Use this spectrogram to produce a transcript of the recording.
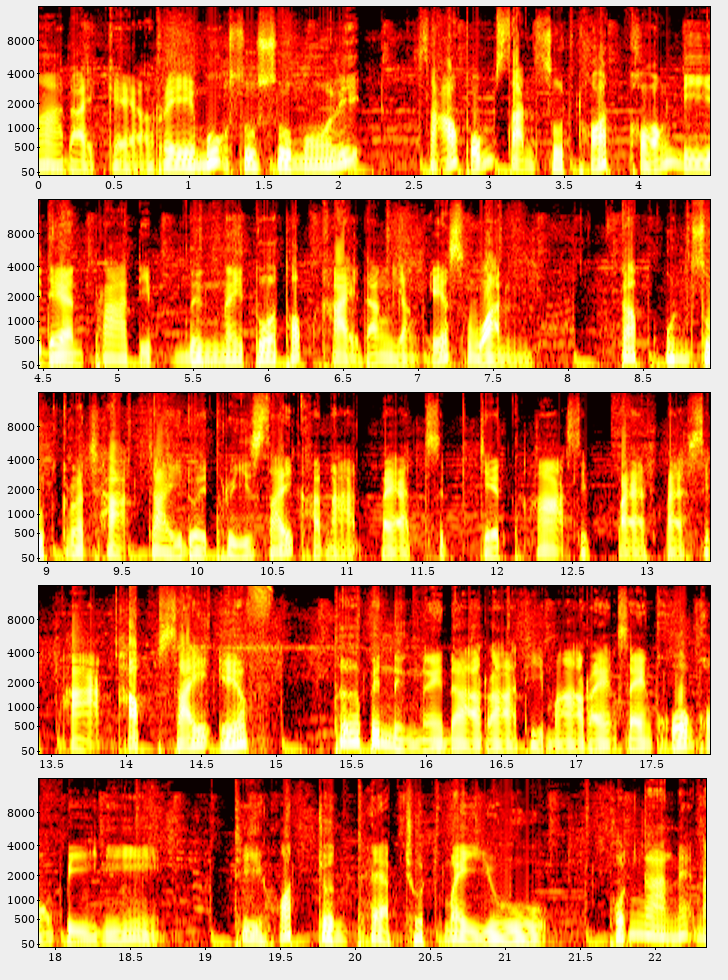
มาได้แก่เรมุซูซูโมริ สาวผมสั่นสุดฮอตของดีแดนปราดิบหนึ่งในตัวท็อปข่ายดังอย่าง S1 กับหุ่นสุดกระชากใจด้วยทรีไซส์ขนาด 87 58 85 ครับไซส์ F เธอเป็นหนึ่งในดาราที่มาแรงแซงโค้งของปีนี้ ที่ฮอตจนแทบชุดไม่อยู่ ผลงานแนะน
